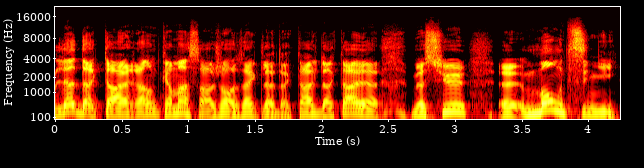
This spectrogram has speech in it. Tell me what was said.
Le docteur rentre, commence à jaser avec le docteur? Le docteur, euh, monsieur euh, Montigny.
